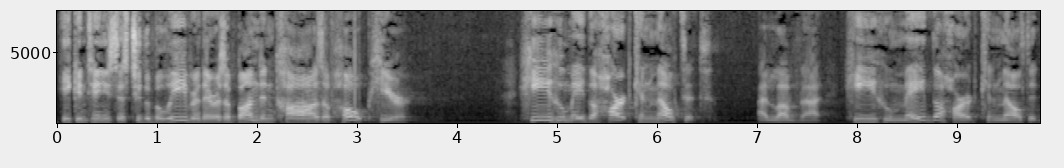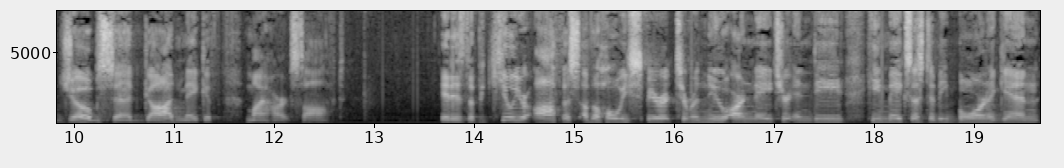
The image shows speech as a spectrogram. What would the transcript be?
He continues, says, To the believer, there is abundant cause of hope here. He who made the heart can melt it. I love that. He who made the heart can melt it. Job said, God maketh my heart soft. It is the peculiar office of the Holy Spirit to renew our nature. Indeed, He makes us to be born again,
